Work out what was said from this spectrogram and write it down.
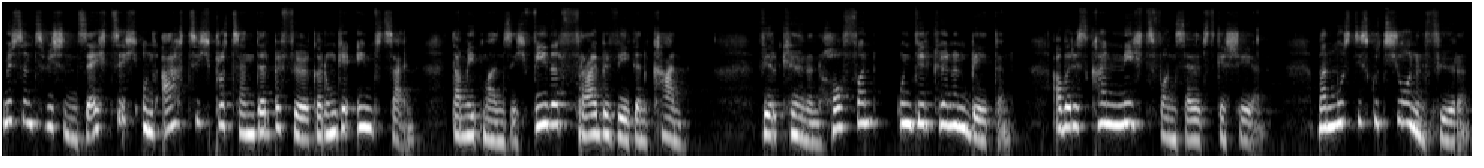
müssen zwischen 60 und 80 Prozent der Bevölkerung geimpft sein, damit man sich wieder frei bewegen kann. Wir können hoffen und wir können beten aber es kann nichts von selbst geschehen. Man muss Diskussionen führen,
